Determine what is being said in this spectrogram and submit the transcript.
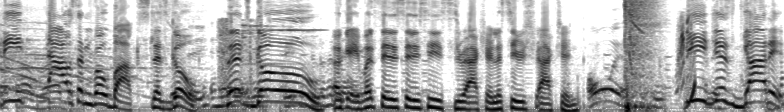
3,000 Robux. Let's go. Let's go. Okay, let's see, let's see, let's see his reaction. Let's see his reaction. Oh, He just got it.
